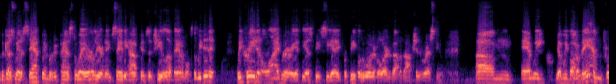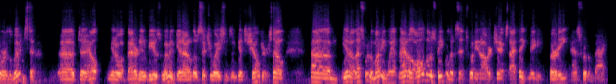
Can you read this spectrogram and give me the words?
because we had a staff member who passed away earlier named Sandy Hopkins, and she loved animals. So we did it. We created a library at the SPCA for people who wanted to learn about adoption and rescue. Um, and we we bought a van for the Women's Center uh, to help you know battered and abused women get out of those situations and get to shelter. So um, you know that's where the money went. And out of all those people that sent twenty dollar checks, I think maybe thirty asked for them back.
